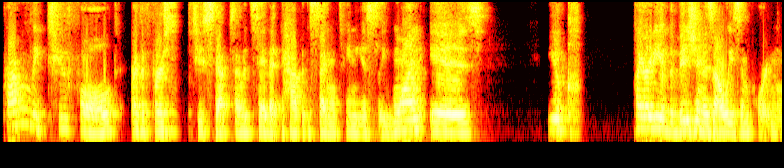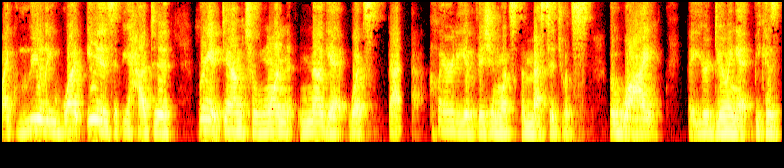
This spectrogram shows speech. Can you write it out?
probably twofold are the first two steps I would say that happen simultaneously. One is you know clarity of the vision is always important. Like really what is if you had to bring it down to one nugget, what's that clarity of vision, what's the message, what's the why that you're doing it because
